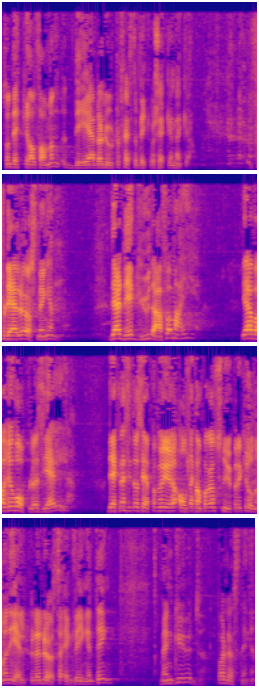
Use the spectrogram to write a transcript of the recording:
som dekker alt sammen, det er det lurt å feste blikket på sjekken. tenker jeg. For det er løsningen. Det er det Gud er for meg. Jeg er bare i håpløs gjeld. Det kan jeg sitte og se på for å gjøre alt jeg kan på å snu på det kroner, men det hjelper, det løser egentlig ingenting. Men Gud var løsningen.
